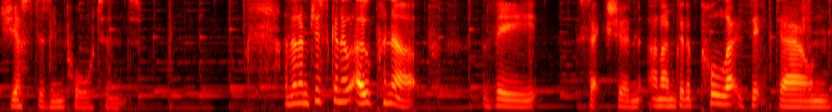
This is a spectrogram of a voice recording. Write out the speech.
just as important. And then I'm just going to open up the section and I'm going to pull that zip down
